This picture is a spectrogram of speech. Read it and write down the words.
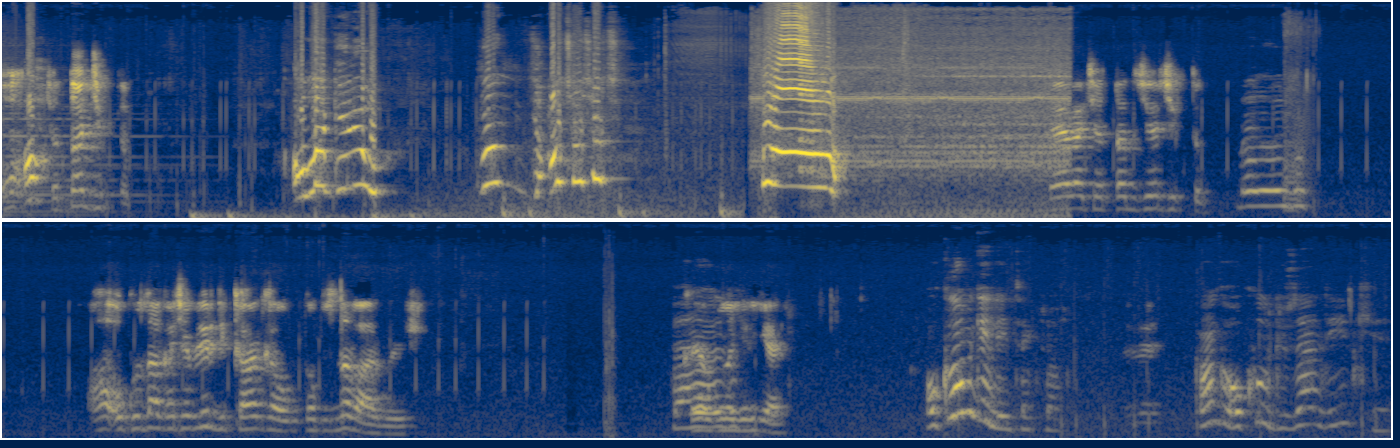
Oha Ah. çatıdan çıktım. Allah geliyor. Lan ya aç aç aç. Aa! Ya ben çatıdan dışarı çıktım. Ben öldüm. Aa okuldan kaçabilirdik kanka. Okul kapısında varmış. Ben Kaya okula geri gel. Okula mı geleyim tekrar? Evet. Kanka okul güzel değil ki.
